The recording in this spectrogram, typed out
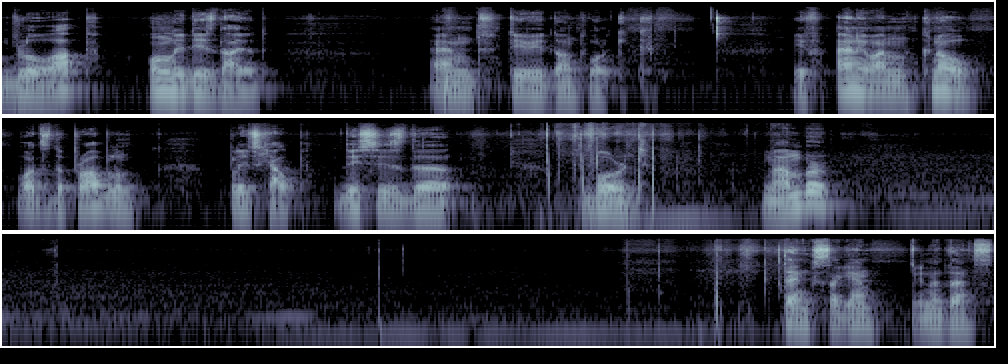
blow up. Only this diode and TV don't working. If anyone know what's the problem, please help. This is the board number. Thanks again in advance.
